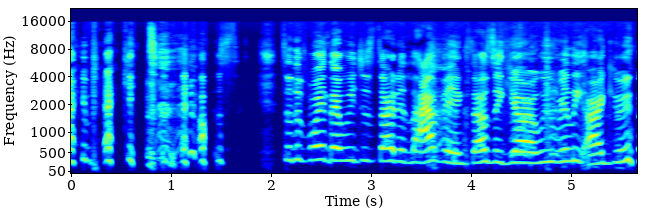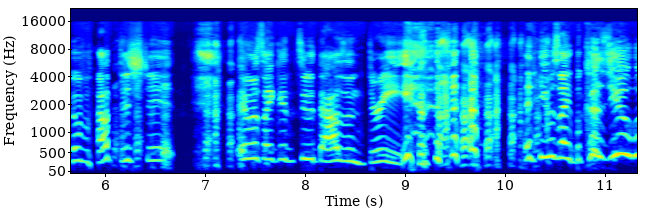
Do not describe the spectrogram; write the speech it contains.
right back into the house to the point that we just started laughing. So I was like, "Yo, are we really arguing about this shit?" It was like in 2003, and he was like, "Because you,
